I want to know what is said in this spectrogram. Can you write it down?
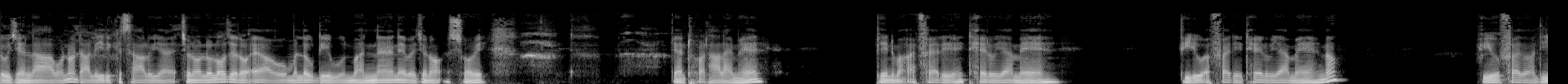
လိုချင်လားဗောနော်ဒါလေးတွေကစားလို့ရတယ်ကျွန်တော်လောလောဆယ်တော့အဲ့အကိုမလုပ်သေးဘူးဒီမှာနန်းနဲ့ပဲကျွန်တော် sorry ပြန်ထွက်ထားလိုက်မယ်ပြင်ဒီမှာ effect တွေထည့်လို့ရမယ် video effect တွေထည့်လို့ရမယ်နော် video effect ဆိုတော့ဒီ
